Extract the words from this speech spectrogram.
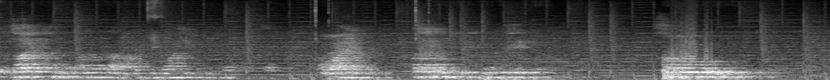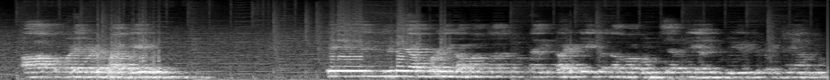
ਸੋ ਸਾਰਿਆਂ ਨੂੰ ਧੰਨਵਾਦ ਜੀ ਵਾਹਿਗੁਰੂ ਵਾਹਿਗੁਰੂ ਸੋ ਆਪ ਬੜੇ ਬੜੇ ਭਾਗੇ। ਤੇ ਜਿਹੜੇ ਆਪਣੇ ਕੰਮਾਂ ਕਾਰ ਨੂੰ ਟਾਈਮ ਕੱਢ ਕੇ ਕਿਤਾਬਾਂ ਗੁੰਮ ਜਾਂਦੇ ਹਨ ਵੀਰ ਬੈਠੇ ਹਨ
